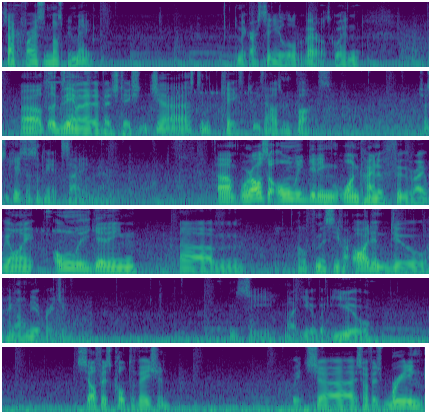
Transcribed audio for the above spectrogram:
sacrifices must be made to make our city a little bit better. Let's go ahead and uh, let's examine that vegetation just in case. 3,000 bucks. Just in case there's something exciting there. Um, we're also only getting one kind of food, right? We only only getting um, oh from the seafront. Oh, I didn't do. Hang on, let me upgrade you. Let me see, not you, but you. Shellfish cultivation, which uh, shellfish breeding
